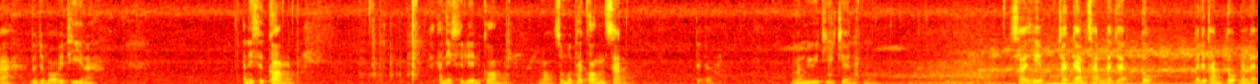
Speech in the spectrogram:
มาเดี๋ยวจะบอกวิธีนะ อันนี้คือกล้อง อันนี้คือเลนกล้องเนาะสมมุติถ้ากล้องมันสั่น เดี๋ยวเดี๋ยวมันมีวิธีแก้นิดนึงสาเหตุจากการสั่นน่าจะตกน่าจะทำตกนั่นแหละ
